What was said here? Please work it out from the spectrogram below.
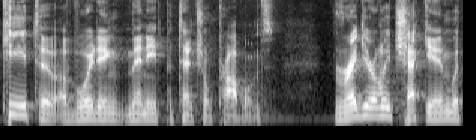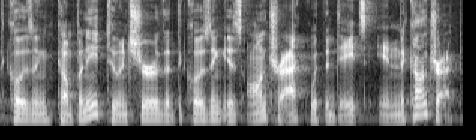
key to avoiding many potential problems. Regularly check in with the closing company to ensure that the closing is on track with the dates in the contract.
